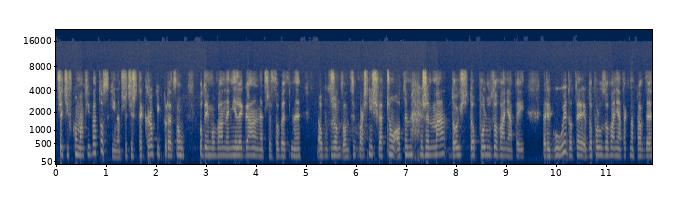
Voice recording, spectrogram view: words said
przeciwko mafii VAT-owskiej. No przecież te kroki, które są podejmowane nielegalne przez obecny obóz rządzący właśnie świadczą o tym, że ma dojść do poluzowania tej reguły, do, te, do poluzowania tak naprawdę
